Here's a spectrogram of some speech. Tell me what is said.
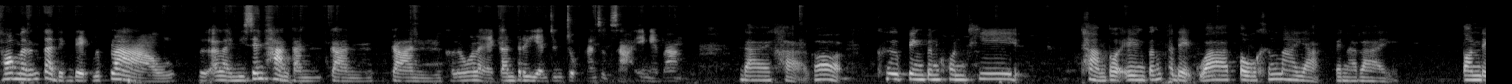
ชอบมาตั้งแต่เด็ก ๆ หรือเปล่า หรืออะไรมีเส้นทางการการการเขาเรียกว่าอะไรการเรียนจนจบการศึกษายังไงบ้าง ได้ค่ะ ก็คือปิงเป็นคนที่ ถามตัวเองตั้งแต่เด็กว่าโตขึ้นมาอยากเป็นอะไร ตอนเ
